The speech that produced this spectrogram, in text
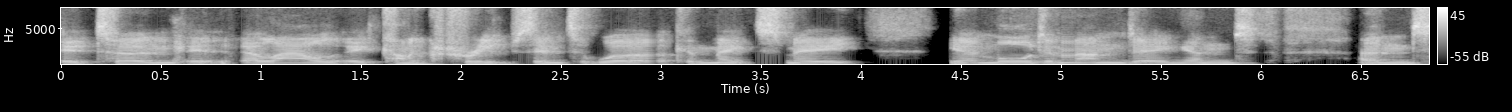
it turn it allow it kind of creeps into work and makes me you know more demanding and and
